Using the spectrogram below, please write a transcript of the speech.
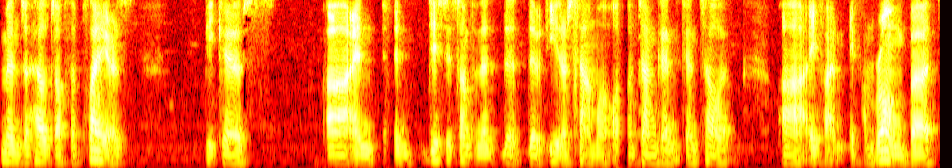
mental health of the players because uh, and, and this is something that, that, that either Sam or Duncan can tell uh, if I'm if I'm wrong, but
